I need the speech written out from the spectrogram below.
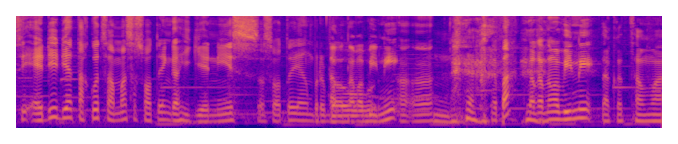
Si Eddie dia takut sama sesuatu yang gak higienis, sesuatu yang berbau Takut sama bini. Heeh. Apa? Takut sama bini. takut sama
